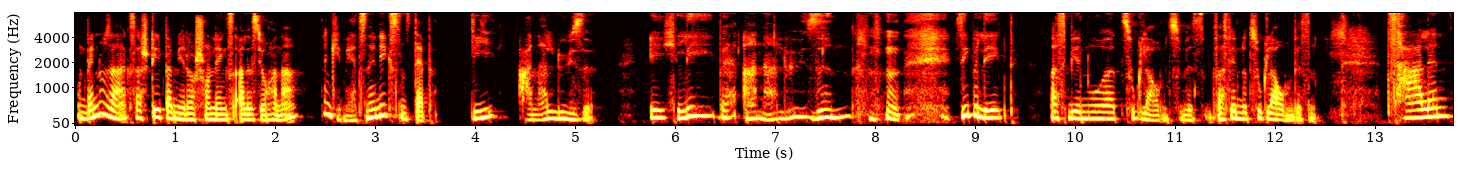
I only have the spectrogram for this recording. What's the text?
Und wenn du sagst, das steht bei mir doch schon längst alles, Johanna, dann gehen wir jetzt in den nächsten Step. Die Analyse. Ich liebe Analysen. Sie belegt, was wir nur zu glauben zu wissen, was wir nur zu glauben wissen. Zahlen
